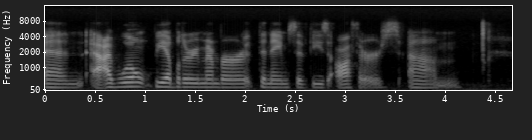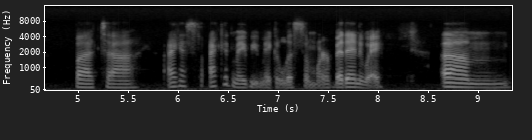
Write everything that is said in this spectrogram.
and I won't be able to remember the names of these authors. Um but uh I guess I could maybe make a list somewhere. But anyway, um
